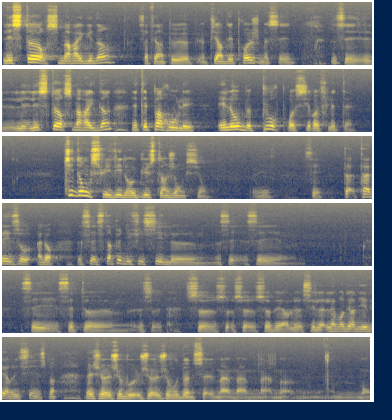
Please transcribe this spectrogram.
Les stores smaragdins, ça fait un peu Pierre Desproges, mais c'est, les, stores smaragdins n'étaient pas roulés et l'aube pourpre s'y reflétait. Qui donc suivit l'auguste injonction C'est Tarezo. Alors, c'est un peu difficile, euh, c'est euh, ce, ce, ce, vers, c'est l'avant-dernier vers ici, n'est-ce pas? Mais je, je, vous, je, je, vous, donne mon,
